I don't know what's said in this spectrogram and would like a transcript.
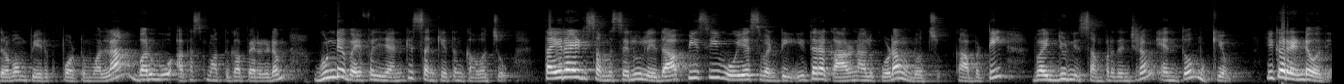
ద్రవం పేరుకుపోవటం వల్ల బరువు అకస్మాత్తుగా పెరగడం గుండె వైఫల్యానికి సంకేతం కావచ్చు. థైరాయిడ్ సమస్యలు లేదా పీసీఓఎస్ వంటి ఇతర కారణాలు కూడా ఉండొచ్చు. కాబట్టి వైద్యుడిని సంప్రదించడం ఎంతో ముఖ్యం. ఇక రెండవది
